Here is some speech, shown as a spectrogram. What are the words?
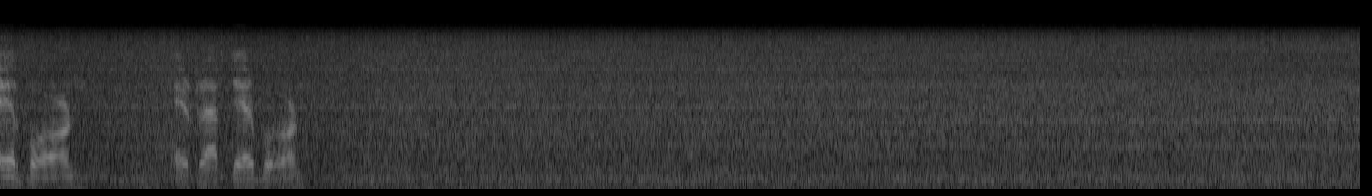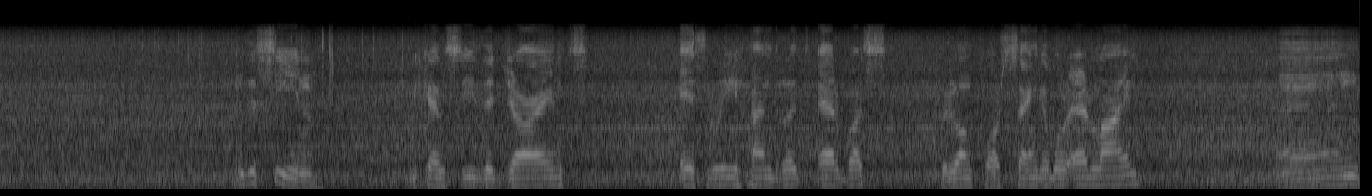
Airborne. Aircraft airborne. on the scene. You can see the giant A300 Airbus belong for Singapore Airline and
